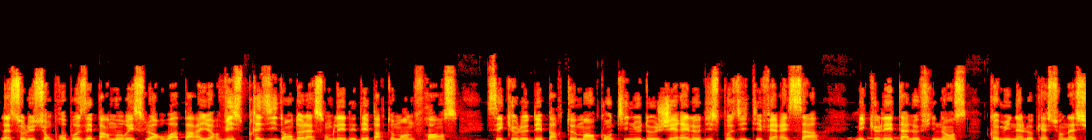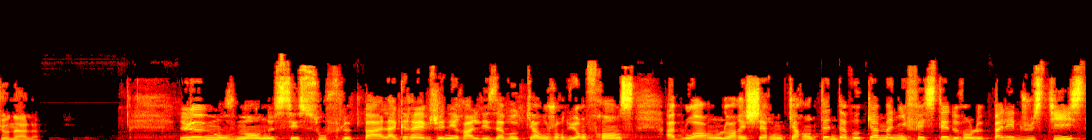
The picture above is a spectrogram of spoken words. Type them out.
La solution proposée par Maurice Leroy, par ailleurs vice-président de l'Assemblée des départements de France, c'est que le département continue de gérer le dispositif RSA, mais que l'État le finance comme une allocation nationale. Le mouvement ne s'essouffle pas. La grève générale des avocats aujourd'hui en France. À Blois, en Loire-et-Cher, une quarantaine d'avocats manifestaient devant le palais de justice.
